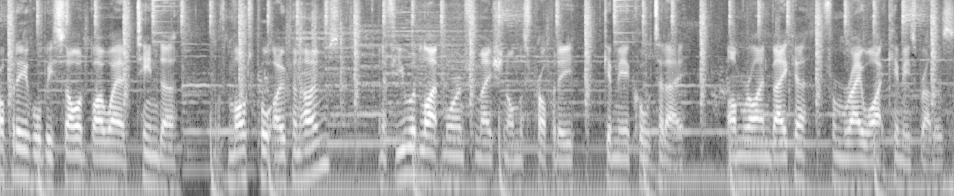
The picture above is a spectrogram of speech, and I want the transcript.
Property will be sold by way of tender with multiple open homes and if you would like more information on this property give me a call today. I'm Ryan Baker from Ray White Kemeys Brothers.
